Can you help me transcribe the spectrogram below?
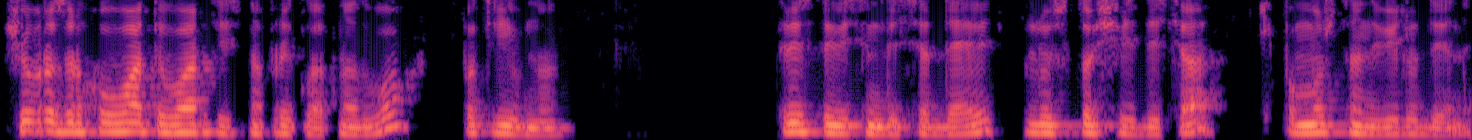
Щоб розрахувати вартість, наприклад, на двох, потрібно 389 плюс 160 і помножити на 2 людини.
